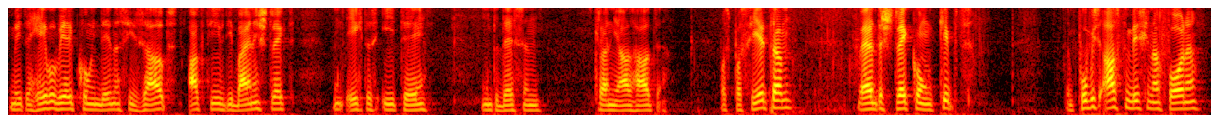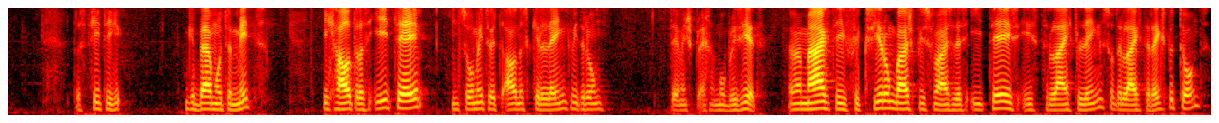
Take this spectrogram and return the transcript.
mit der Hebelwirkung, indem sie selbst aktiv die Beine streckt und ich das IT unterdessen kranial halte. Was passiert dann? Während der Streckung kippt der Pubisast ein bisschen nach vorne. Das zieht die Gebärmutter mit. Ich halte das IT und somit wird auch das Gelenk wiederum dementsprechend mobilisiert. Wenn man merkt, die Fixierung beispielsweise des ITs ist leicht links oder leicht rechts betont,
